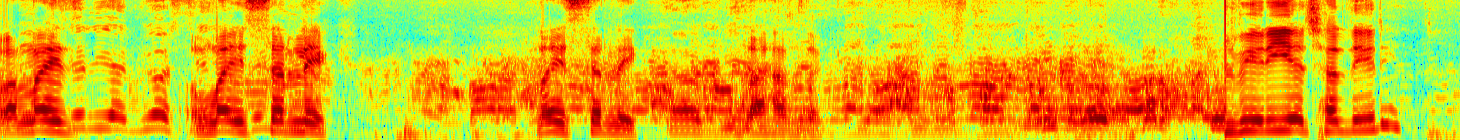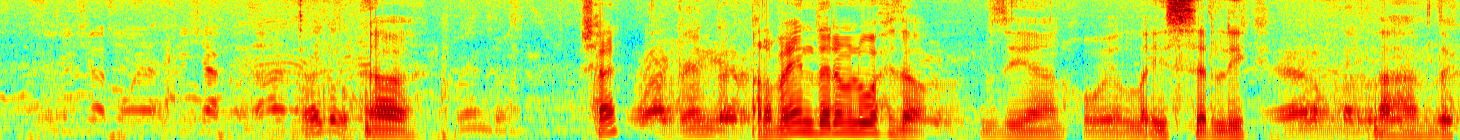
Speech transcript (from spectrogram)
والله يز... الله يسر لك الله يسر لك الله يحفظك. البيريات شحال دايرين؟ آه. شحال؟ 40 درهم. 40 درهم الوحدة. مزيان خويا الله يسر لك الله يحفظك.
